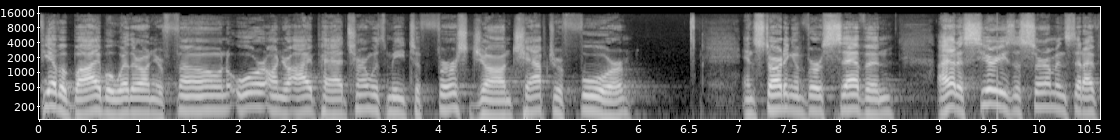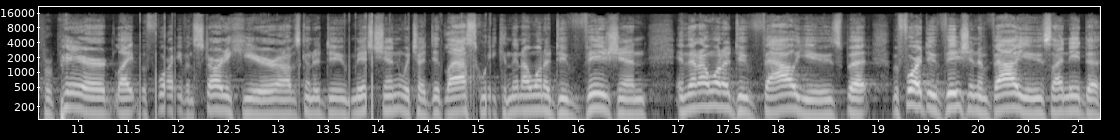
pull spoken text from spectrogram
If you have a Bible, whether on your phone or on your iPad, turn with me to 1 John chapter 4 and starting in verse 7. I had a series of sermons that I've prepared, like before I even started here. I was going to do mission, which I did last week, and then I want to do vision, and then I want to do values. But before I do vision and values, I need to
